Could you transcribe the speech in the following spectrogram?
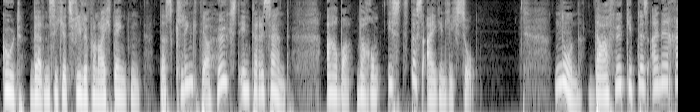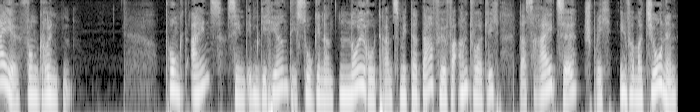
Gut, werden sich jetzt viele von euch denken, das klingt ja höchst interessant, aber warum ist das eigentlich so? Nun, dafür gibt es eine Reihe von Gründen. Punkt 1 sind im Gehirn die sogenannten Neurotransmitter dafür verantwortlich, dass Reize, sprich Informationen,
